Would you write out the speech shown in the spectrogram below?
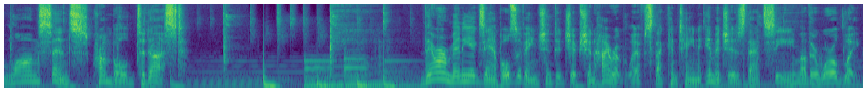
long since crumbled to dust. There are many examples of ancient Egyptian hieroglyphs that contain images that seem otherworldly.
